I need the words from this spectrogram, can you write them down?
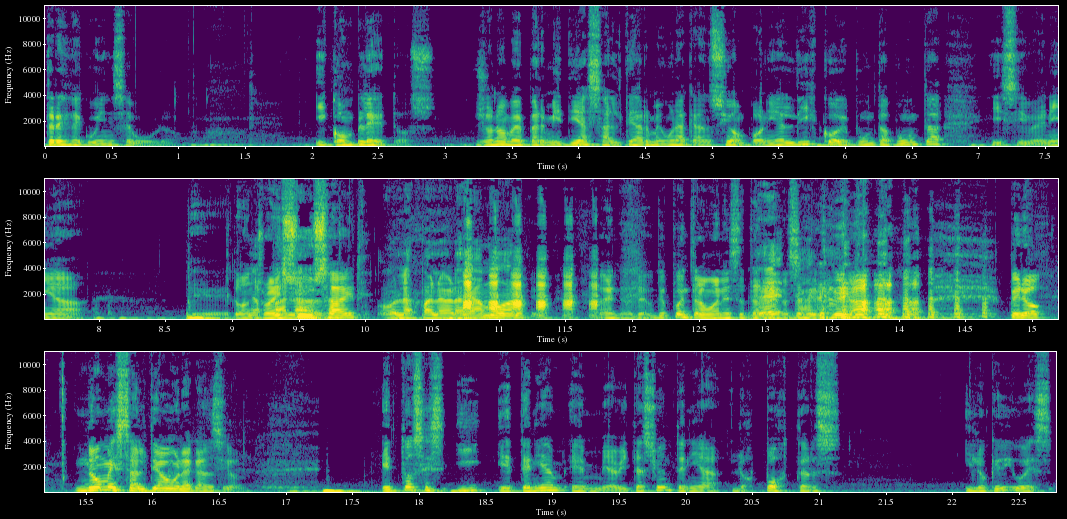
tres de Queen seguro. Y completos. Yo no me permitía saltearme una canción. Ponía el disco de punta a punta y si venía eh, Don't Las Try palabras- Suicide, O las palabras de amor. bueno, de- después entramos en ese terreno. Eh, querés. Pero no me salteaba una canción. Entonces, y, eh, tenía en mi habitación tenía los pósters. Y lo que digo es,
